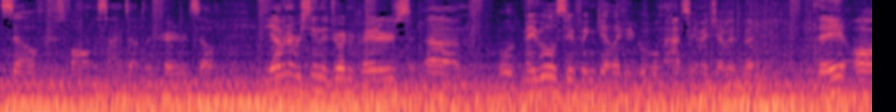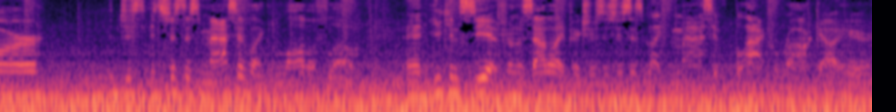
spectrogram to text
itself, just following the signs out to the crater itself. If you haven't ever seen the Jordan craters, um, well, maybe we'll see if we can get like a Google Maps image of it, but they are just, it's just this massive like lava flow. And you can see it from the satellite pictures. It's just this like massive black rock out here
